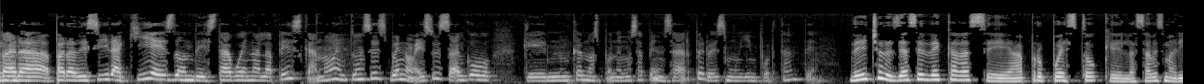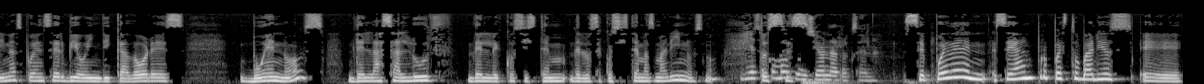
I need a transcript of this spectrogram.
para para decir aquí es donde está buena la pesca, ¿no? Entonces, bueno, eso es algo que nunca nos ponemos a pensar, pero es muy importante. De hecho, desde hace décadas se ha propuesto que las aves marinas pueden ser bioindicadores buenos de la salud del ecosistema, de los ecosistemas marinos, ¿no? ¿Y eso cómo funciona, Roxana? Se pueden, se han propuesto varios, eh,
